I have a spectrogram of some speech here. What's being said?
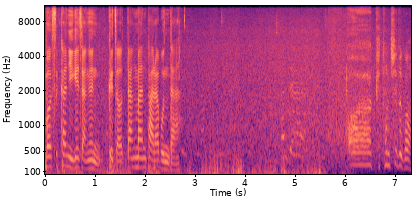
머쓱한 이 계장은 그저 땅만 바라본다. 아 피톤치드가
